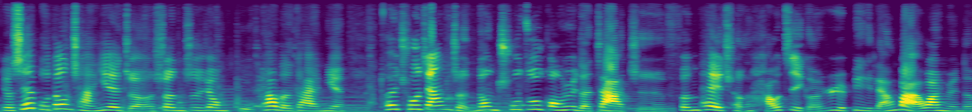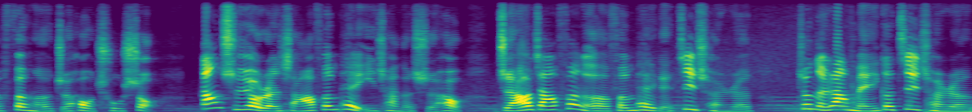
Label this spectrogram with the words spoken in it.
有些不动产业者甚至用股票的概念推出，将整栋出租公寓的价值分配成好几个日币两百万元的份额之后出售。当持有人想要分配遗产的时候，只要将份额分配给继承人，就能让每一个继承人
